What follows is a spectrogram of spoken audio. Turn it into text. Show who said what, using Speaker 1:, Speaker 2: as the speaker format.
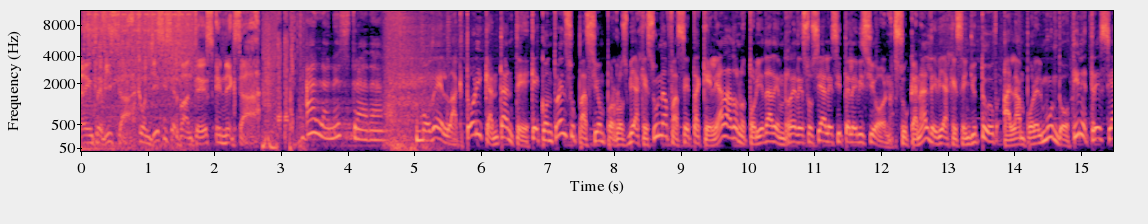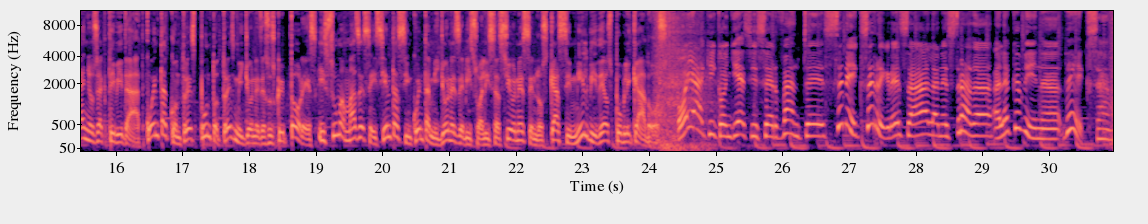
Speaker 1: La entrevista con Jesse Cervantes en Nexa.
Speaker 2: Alan Estrada.
Speaker 3: Modelo, actor y cantante que encontró en su pasión por los viajes una faceta que le ha dado notoriedad en redes sociales y televisión. Su canal de viajes en YouTube, Alan por el Mundo, tiene 13 años de actividad, cuenta con 3.3 millones de suscriptores y suma más de 650 millones de visualizaciones en los casi mil videos publicados.
Speaker 2: Hoy aquí con Jesse Cervantes, Cenex se regresa a Alan Estrada a la cabina de Exa.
